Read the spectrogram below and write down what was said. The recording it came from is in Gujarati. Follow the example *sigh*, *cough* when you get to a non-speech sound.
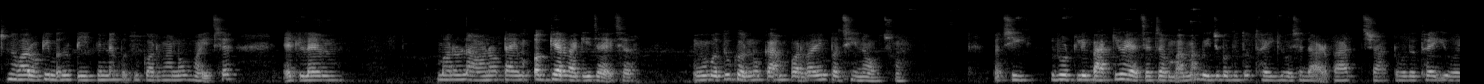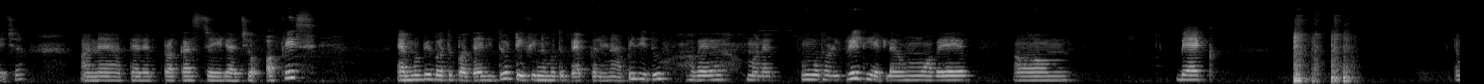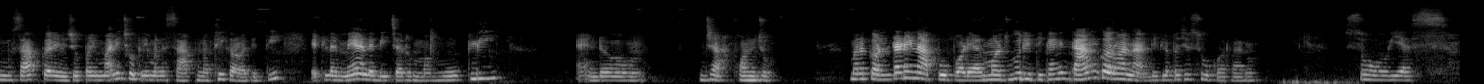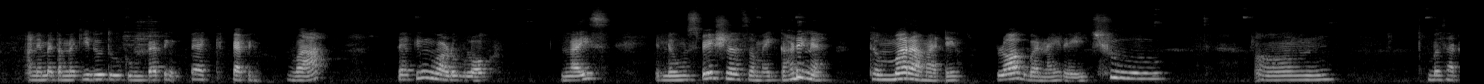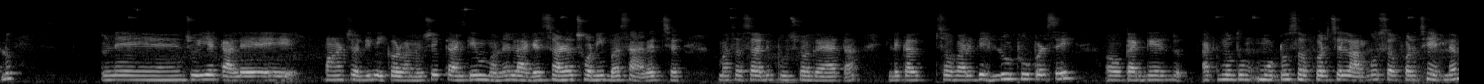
નવા રોટી બધું ટિફિનને બધું કરવાનું હોય છે. એટલે મારો નાવાનો ટાઈમ અગિયાર વાગી જાય છે. હું બધું ઘરનું કામ પરવારીને પછી નાઉં છું. પછી રોટલી બાકી હોય છે જમવામાં, બીજું બધું તો થઈ ગયું હોય છે, દાળ ભાત, શાક બધું થઈ ગયું હોય છે. અને અત્યારે પ્રકાશ જઈ રહ્યા છે ઓફિસ એમનું બી બધું પતાવી દીધું ટિફિનને બધું પેક કરીને આપી દીધું. હવે મને, હું થોડી ફ્રી થઈ એટલે હું હવે બેગ હું સાફ કરી રહી છું પણ મારી છોકરી મને સાફ નથી કરવા દીધી. એટલે મેં એને બીજા રૂમમાં મોકલી એન્ડ જા ફોન જો. મારે કંટાળીને આપવું પડે મજબૂરીથી, કારણ કે કામ કરવા ના દે, એટલે પછી શું કરવાનું? સો યસ અને મેં તમને કીધું હતું કે હું પેપિંગ પેક પેપિંગ વાહ પેકિંગવાળું વ્લોગ લાઈશ. એટલે હું સ્પેશિયલ સમય કાઢીને તમારા માટે વ્લોગ બનાવી રહી છું. બસ આટલું. અને જોઈએ કાલે પાંચ વાગે નીકળવાનું છે કારણ કે મને લાગે સાડા છની બસ આવે જ છે. મારા સસરા બી પૂછવા ગયા હતા. એટલે કાલ સવારે વહેલું ઉઠવું પડશે. કારણ કે આટલું મોટો સફર છે, લાંબો સફર છે, એટલે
